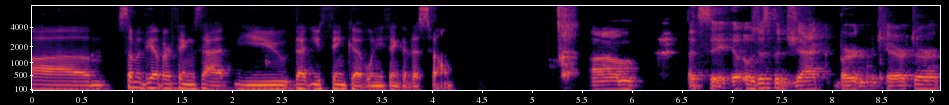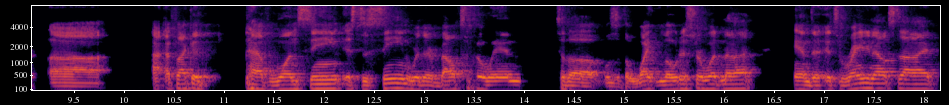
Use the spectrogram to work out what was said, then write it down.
um, some of the other things that you that you think of when you think of this film. Um, let's see. It was just the Jack Burton character. Uh, if I could have one scene, it's the scene where they're about to go in to the was it the White Lotus or whatnot, and the, it's raining outside,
